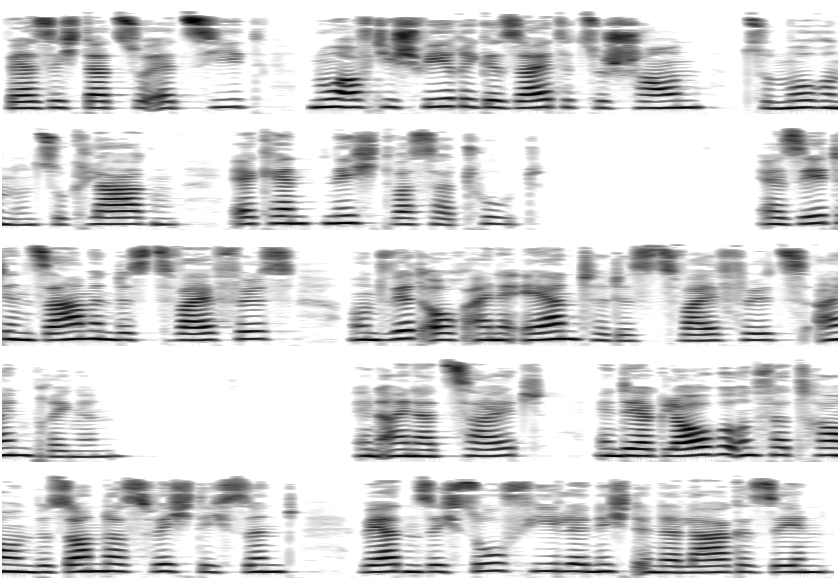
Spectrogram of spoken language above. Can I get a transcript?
Wer sich dazu erzieht, nur auf die schwierige Seite zu schauen, zu murren und zu klagen, erkennt nicht, was er tut. Er sät den Samen des Zweifels und wird auch eine Ernte des Zweifels einbringen. In einer Zeit, in der Glaube und Vertrauen besonders wichtig sind, werden sich so viele nicht in der Lage sehen,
